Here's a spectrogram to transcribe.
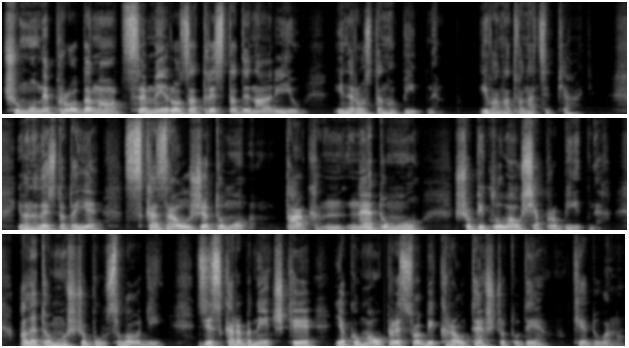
чому не продано це миро за 300 динаріїв і не роздано бідним. Івана 12.5. Євангелист додає, сказав же тому так не тому, що піклувався про бідних, але тому, що був злодій, зі скарбнички, яку мав при собі крав те, що туди вкидувано.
